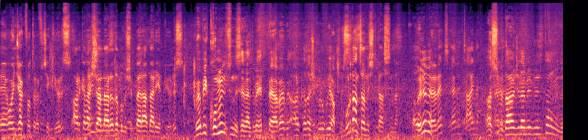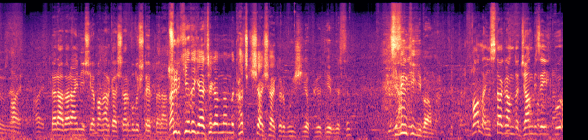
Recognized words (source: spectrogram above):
e, oyuncak fotoğrafı çekiyoruz. Arkadaşlarla arada buluşup beraber yapıyoruz. Böyle bir komünsünüz herhalde. Böyle hep beraber bir arkadaş grubu yapmışsınız. Buradan tanıştık aslında. Öyle mi? Evet, evet, aynen. Aslında daha önceden birbirinizi tanımıyordunuz yani. Hayır, hayır. Beraber aynı işi yapan arkadaşlar buluştu hep beraber. Türkiye'de gerçek anlamda kaç kişi aşağı yukarı bu işi yapıyor diyebilirsin? Sizinki gibi ama. Valla Instagram'da Can bize ilk bu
